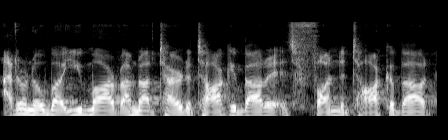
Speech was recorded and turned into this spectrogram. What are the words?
I don't know about you, Marv. I'm not tired of talking about it. It's fun to talk about,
